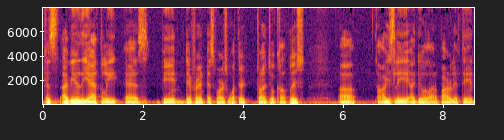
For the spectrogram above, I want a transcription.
because I view the athlete as being different as far as what they're trying to accomplish. Uh, obviously, I do a lot of powerlifting,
